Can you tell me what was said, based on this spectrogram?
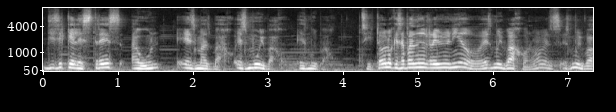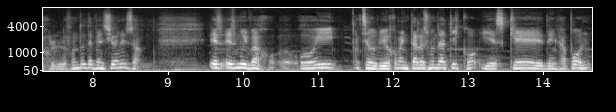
dice que el estrés aún es más bajo, es muy bajo, es muy bajo. Sí, todo lo que está pasando en el Reino Unido es muy bajo, ¿no? Es, muy bajo. Los fondos de pensiones ah, es, muy bajo. Hoy se volvió a comentarles un datico y es que en Japón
